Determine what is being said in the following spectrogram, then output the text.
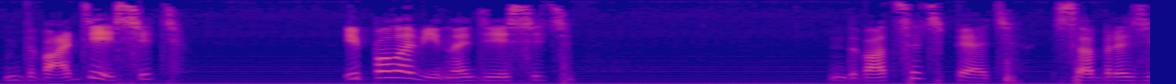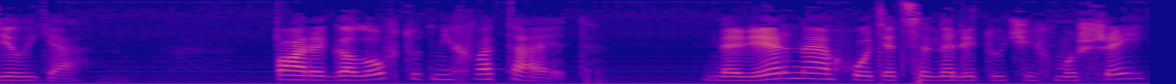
«Два десять. И половина десять». «Двадцать пять», — сообразил я. «Пары голов тут не хватает. Наверное, охотятся на летучих мышей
